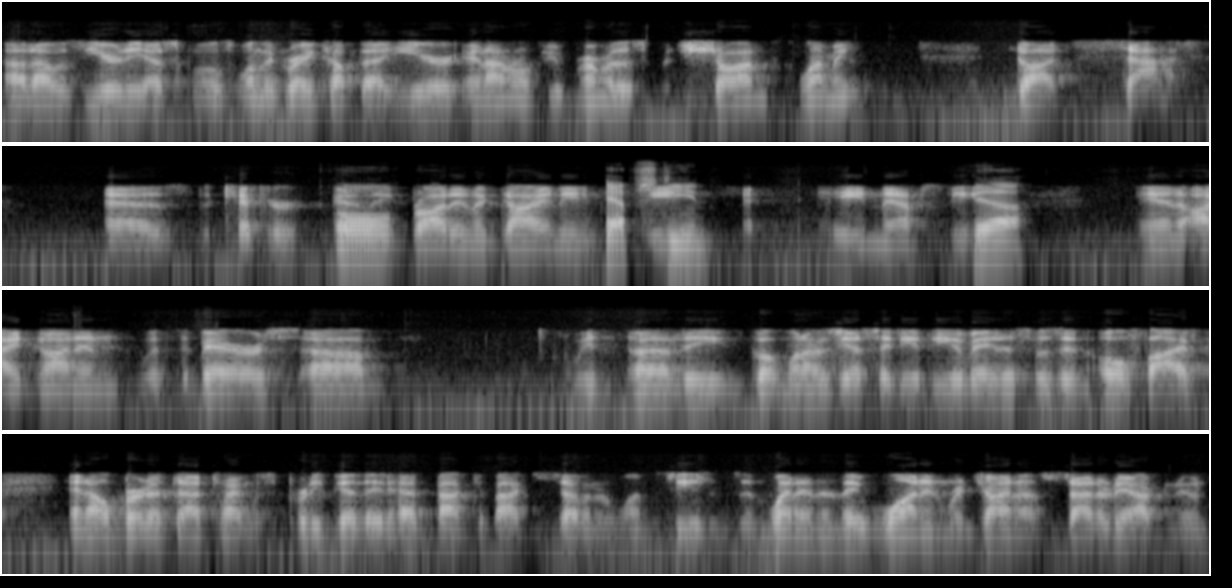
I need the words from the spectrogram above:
Uh, that was the year the Eskimos won the Grey Cup that year. And I don't know if you remember this, but Sean Fleming got sat as the kicker, and Oh. they brought in a guy named Epstein. Hayden, Hayden Epstein Yeah. and I'd gone in with the Bears. Um, we uh, the when I was the SID at the U of A. This was in '05, and Alberta at that time was pretty good. They'd had back-to-back seven and one seasons, and went in and they won in Regina on Saturday afternoon.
